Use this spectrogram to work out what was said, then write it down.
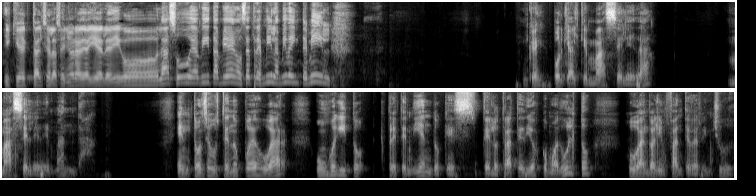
¿Y qué tal si a la señora de ayer le digo, la sube a mí también, o sea, tres mil, a mí veinte mil? ¿Ok? Porque al que más se le da, más se le demanda. Entonces usted no puede jugar un jueguito pretendiendo que te lo trate Dios como adulto jugando al infante berrinchudo.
